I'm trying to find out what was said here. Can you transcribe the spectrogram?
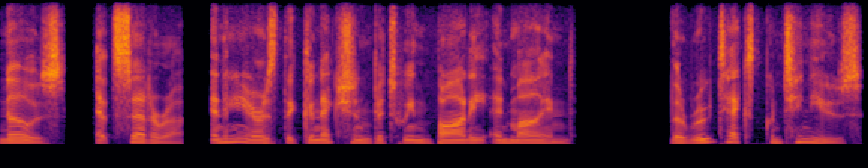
nose, etc., and here is the connection between body and mind. The root text continues.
